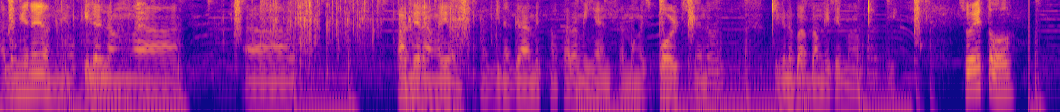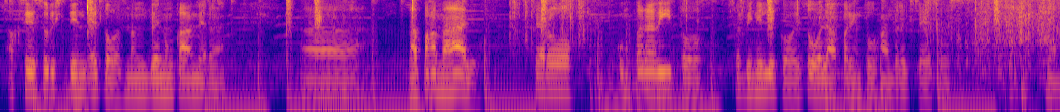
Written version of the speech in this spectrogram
alam nyo na yun, yung kilalang ah, ah, camera ngayon na ginagamit ng karamihan sa mga sports, ganun. Hindi ko nababanggitin mga papi. So ito, accessories din ito ng ganong camera. Ah, napakamahal. Pero kumpara rito sa binili ko, ito wala pa rin 200 pesos. Yan,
